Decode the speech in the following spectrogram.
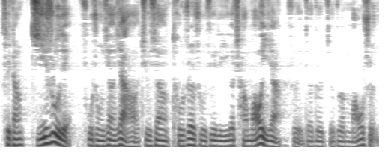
非常急速的俯冲向下哈，就像投射出去的一个长矛一样，所以叫做叫做毛笋。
